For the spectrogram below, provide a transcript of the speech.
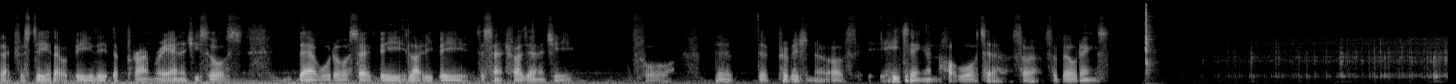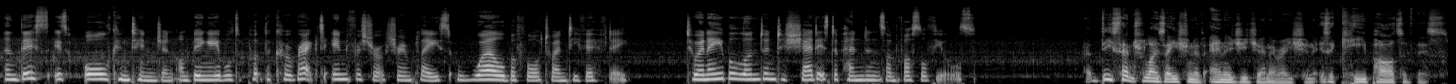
electricity. That would be the, the primary energy source. There would also be likely be decentralized energy for the, the provision of heating and hot water for, for buildings. And this is all contingent on being able to put the correct infrastructure in place well before 2050 to enable London to shed its dependence on fossil fuels. Decentralisation of energy generation is a key part of this.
